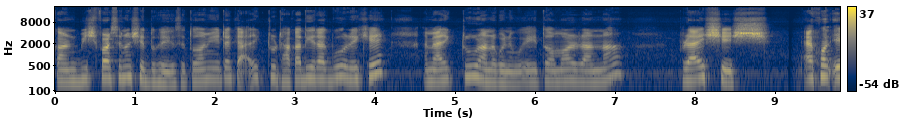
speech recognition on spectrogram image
কারণ বিশ পার্সেন্টও সেদ্ধ হয়ে গেছে। তো আমি এটাকে আরেকটু ঢাকা দিয়ে রাখব, রেখে আমি আরেকটু রান্না করে নেব। এই তো আমার রান্না প্রায় শেষ। এখন এ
